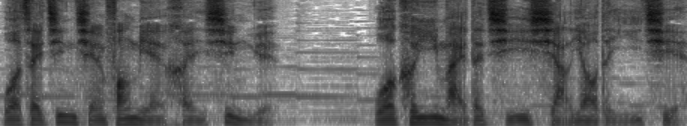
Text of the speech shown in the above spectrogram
我在金钱方面很幸运，我可以买得起想要的一切。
